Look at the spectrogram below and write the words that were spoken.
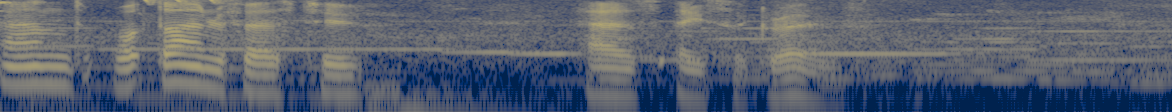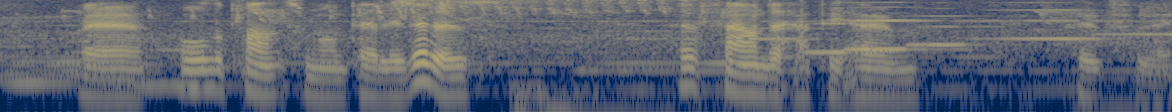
and what Diane refers to as Acer Grove, where all the plants from Montpellier Villas have found a happy home hopefully.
